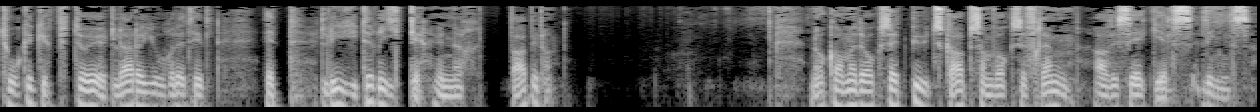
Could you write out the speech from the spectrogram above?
tok Egypt og ødela det og gjorde det til et lyderike under Babylon. Nå kommer det også et budskap som vokser frem av Esekiels lignelse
